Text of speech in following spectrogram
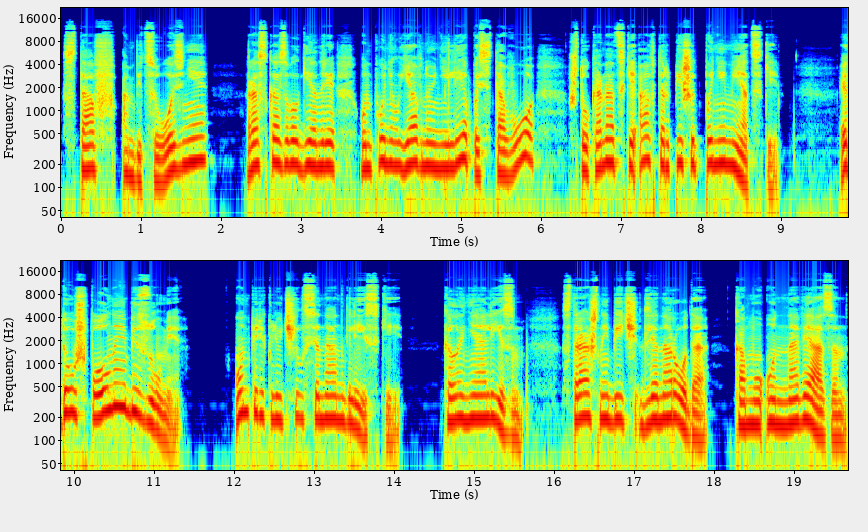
Став амбициознее, рассказывал Генри, он понял явную нелепость того, что канадский автор пишет по-немецки. Это уж полное безумие. Он переключился на английский. Колониализм, страшный бич для народа, кому он навязан,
